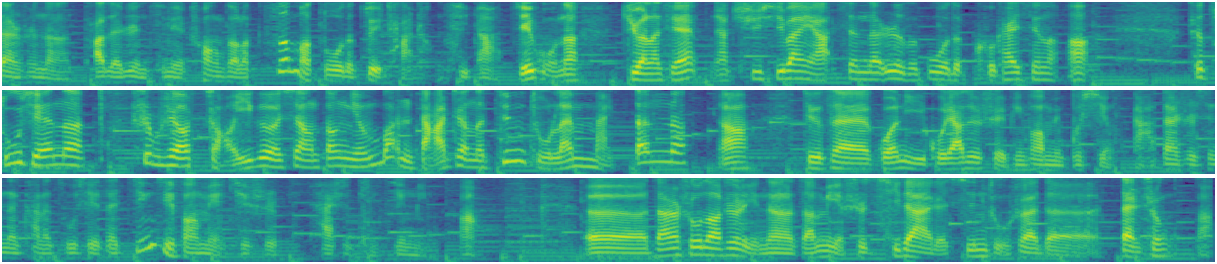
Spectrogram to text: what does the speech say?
但是呢，他在任期内创造了这么多的最差成绩啊，结果呢，卷了钱啊，去西班牙，现在日子过得可开心了啊。这足协呢，是不是要找一个像当年万达这样的金主来买单呢？啊，这个在管理国家队水平方面不行啊，但是现在看来，足协在经济方面其实还是挺精明啊。呃，当然说到这里呢，咱们也是期待着新主帅的诞生啊。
